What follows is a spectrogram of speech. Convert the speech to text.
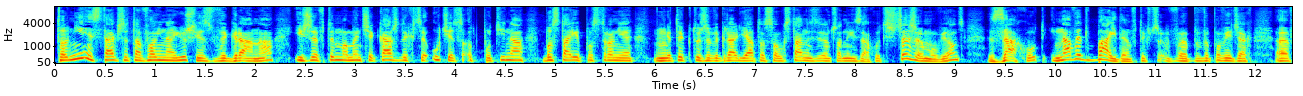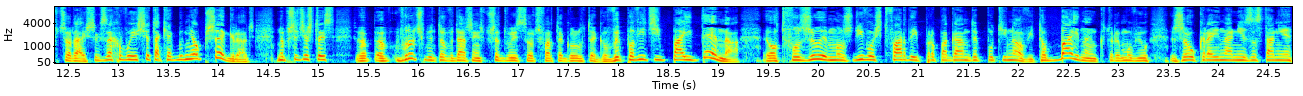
to nie jest tak, że ta wojna już jest wygrana i że w tym momencie każdy chce uciec od Putina, bo staje po stronie tych, którzy wygrali, a to są Stany Zjednoczone i Zachód szczerze mówiąc, Zachód i nawet Biden w tych wypowiedziach e, wczorajszych zachowuje się tak, jakby miał przegrać. No przecież to jest, e, e, wróćmy do wydarzeń sprzed 24 lutego. Wypowiedzi Bidena otworzyły możliwość twardej propagandy Putinowi. To Biden, który mówił, że Ukraina nie zostanie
